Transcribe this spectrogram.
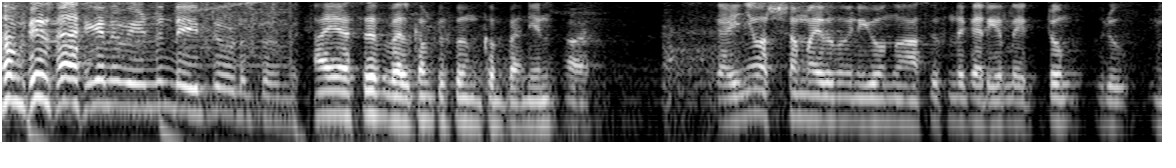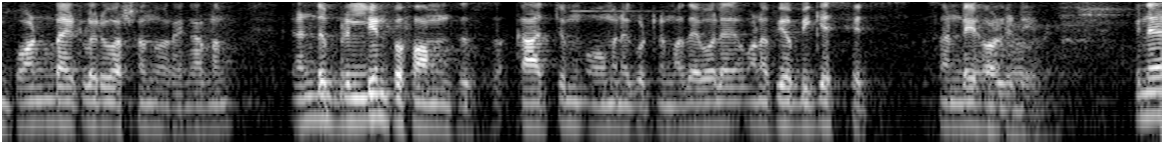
സംവിധായകന് വീണ്ടും ഡേറ്റ് കൊടുത്തത്. Hi Asif welcome to film companion കഴിഞ്ഞ വർഷമായിരുന്നു എനിക്ക് തോന്നുന്നു ആസിഫിന്റെ കരിയറിലെ ഏറ്റവും ഒരു ഇമ്പോർട്ടന്റ് ആയിട്ടുള്ള ഒരു വർഷം എന്ന് പറയാം. കാരണം രണ്ട് ബ്രില്യൻ പെർഫോമൻസസ് കാറ്റും ഓമനക്കുട്ടനും അതേപോലെ one of your biggest hits Sunday holiday പിന്നെ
